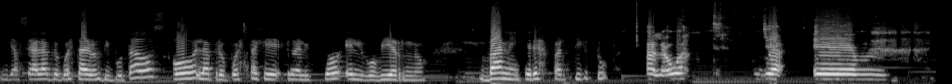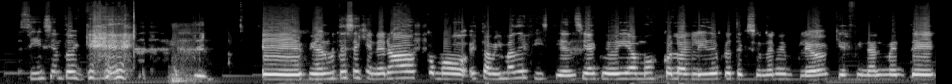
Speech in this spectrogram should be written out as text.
ya sea la propuesta de los diputados o la propuesta que realizó el gobierno. Vane, ¿quieres partir tú? Al agua. Ya. Em, sí, siento que eh, finalmente se genera como esta misma deficiencia que veíamos con la ley de protección del empleo, que finalmente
